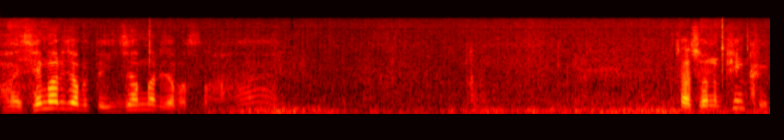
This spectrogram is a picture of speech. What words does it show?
아, 세 마리 잡을 때 이제 한 마리 잡았어. 아. 자, 저는 핑크.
